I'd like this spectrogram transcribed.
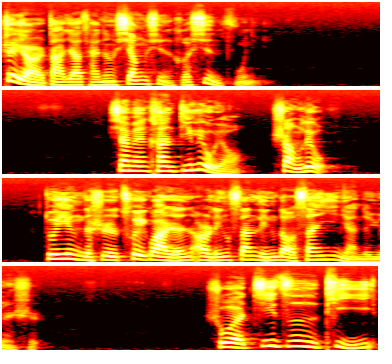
这样大家才能相信和信服你。下面看第六爻上六，对应的是翠卦人二零三零到三一年的运势。说积资替遗，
